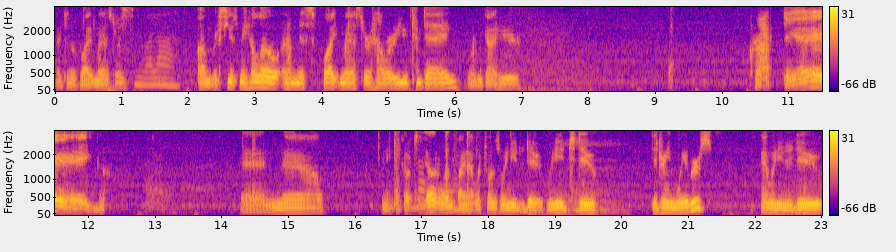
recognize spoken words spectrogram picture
Back to the Flight Master. Um, excuse me. Hello, uh, Miss Flight Master. How are you today? What do we got here? Crack the egg. And now we need to go to the other one, find out which ones we need to do. We need to do the Dream Weavers, and we need to do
